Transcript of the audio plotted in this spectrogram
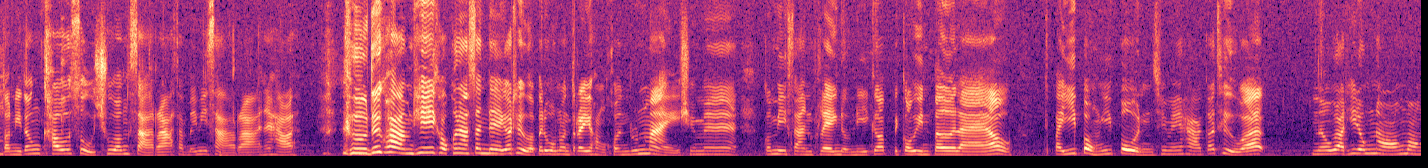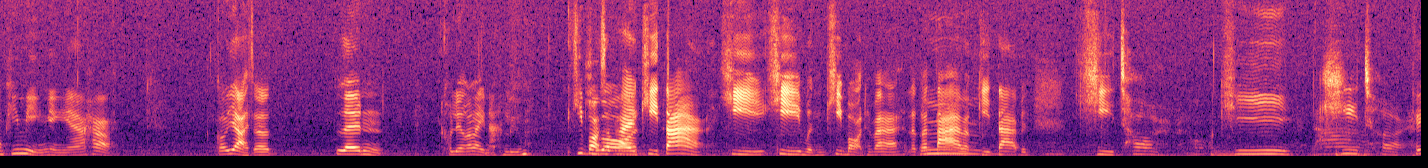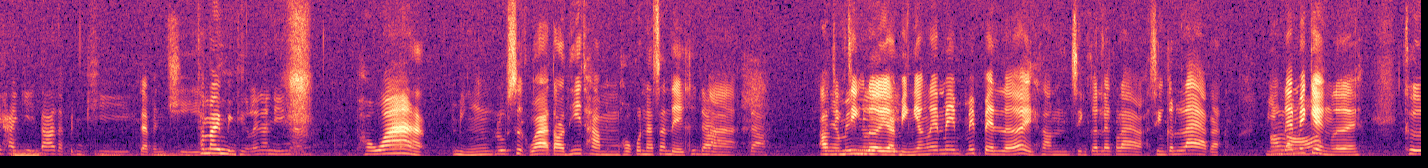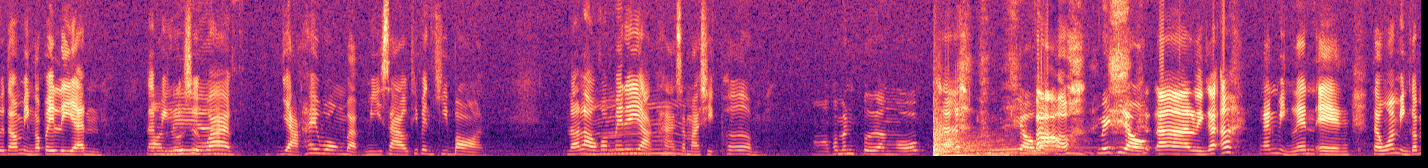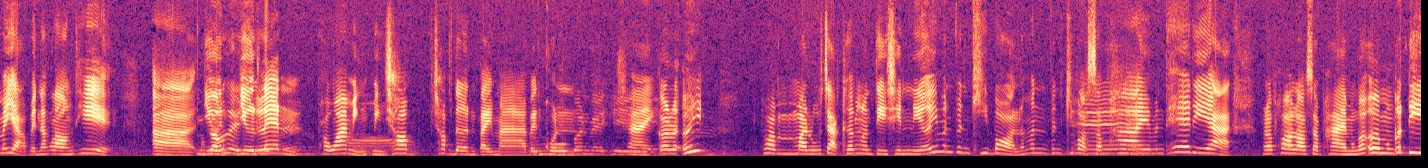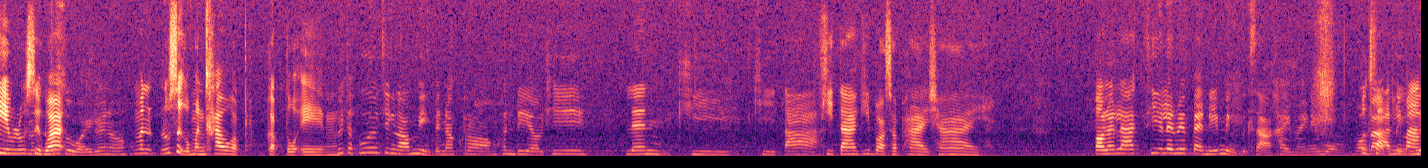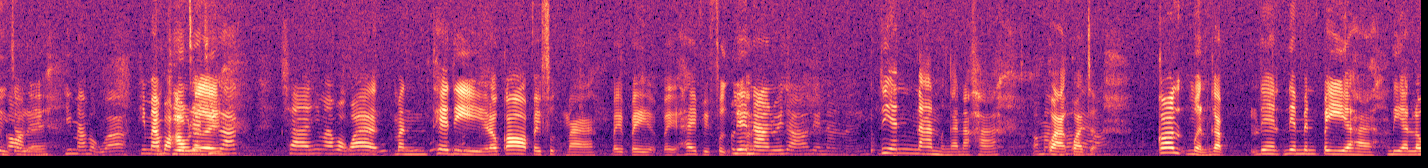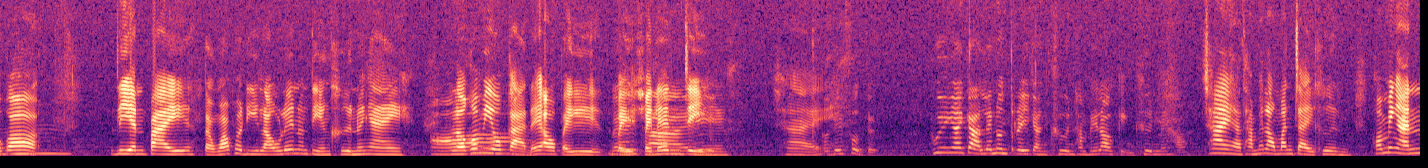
อนนี้ต้องเข้าสู่ช่วงสาระแต่ไม่มีสาระนะคะ คือด้วยความที่เขาคณะซันเดย์ก็ถือว่าเป็นวงดนตรีของคนรุ่นใหม่ใช่ไหมก็มีแฟนเพลงเดี๋ยวนี้ก็ไปโกอินเตอร์แล้ว ไปญี่ปุ่งญี่ปุ่นใช่ไหมคะ ก็ถือว่าเนอะเวลาที่น้องๆมองพี่หมิงอย่างเงี้ยค่ะ ก็อยากจะเล่นเขาเรียกอะไรนะลืมคีย์บอร์ดคีย์บอร์ดสะพายคีย์ต้าคีย์คีย์เหมือนคีย์บอร์ดใช่ป่ะคะแล้วก็ต้าอืมแบบกีตาร์เป็นคีย์ทอร์ คีย์คีย์ทอร์คล้ายๆกีตาร์แต่เป็นคีย์แต่เป็นคีย์ทำไมหมิงถึงเล่นอันนี้นะเพราะว่าหมิงรู้สึกว่าตอนที่ทำโคโคนัทซันเดย์ขึ้นมา จ้ะ เอาจยังไม่ริงๆเลยอะมีหมิงยังเล่นไม่ไม่เป็นเลยตอนซิงเกิลแรกๆอะซิงเกิลแรกอะหมิอ๋งอเหรอเล่นไม่เก่งเลย คือตอนหมิงก็ไปเรียน แต่อ๋อหมิงรู้สึกเรียนว่าอยากให้วงแบบมีซาวด์ที่เป็นคีย์บอร์ด แล้วเราก็ไม่ได้อยากหาสมาชิกเพิ่มอ๋อ เพราะมันเปลืองงบนะเกี่ยวเปล่า ไม่เกี่ยว อ่าหมิงก็เอะงั้นหมิงเล่นเอง แต่ว่าหมิงก็ไม่อยากเป็นนักร้องที่อ่ายืร้อนงเฉยๆยืนเล่น เพราะว่าหมิงอ๋อหมิงชอบชอบเดินไปมาเป็นคนมูฟบนเวที ใช่ก็เลยเอ้ยพอมารู้จักเครื่องดนตรีชิ้นนี้เอ้ยมันเป็นคีย์บอร์ดแล้วมันเป็นคีย์บอร์ดเท่สะพายมันเท่ดีอะแล้วพอเราสะพายมันก็เออมันก็ดีรู้สึกว่า มันสวยด้วยเนาะมันรู้สึกว่ามันเข้ากับกับตัวเอง เฮ้ยแต่พูดจริงๆแล้วหมิงเป็นนักร้องคนเดียวที่ เล่นคีย์คีย์ต้าร์คีย์ตาร์คีย์บอร์ดสะพายใช่ ตอนแรกๆที่เล่นไม่เป็นนี้หมิงปรึกษาใครไหมในวงว่ปรึกษาแบบพี่ม้าหมิงก่จะอนเลยพี่ม้าบอกว่าพี่ม้าบอกโคเอาเลยจ้ะที่รักใช่ที่มาบอกว่ามันเท่ดีแล้วก็ไปฝึกมาไปไปไปให้ไปฝึกเรียนนานไหมจ๊ะเรียนนานไหมเรียนนานเหมือนกันนะคะ ประมาณกว่าเท่ไหร่กว่าจะคก็เหมือนกับเรียนเรียนเป็นปีอะค่ะ เรียนแล้วก็เรียนไป แต่ว่าพอดีเราเล่นดนตรีกลางคืนด้วยไง อ๋อ เราก็มีโอกาสได้เอาไปไปได้ใช้ ไปเล่นจริง ใช่ ก็ได้ฝึกแต่พูดง่ายๆการเล่นดนตรีกลางคืนทำให้เราเก่งขึ้นไหมคะ ใช่ค่ะทำให้เรามั่นใจขึ้น เพราะไม่งั้น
